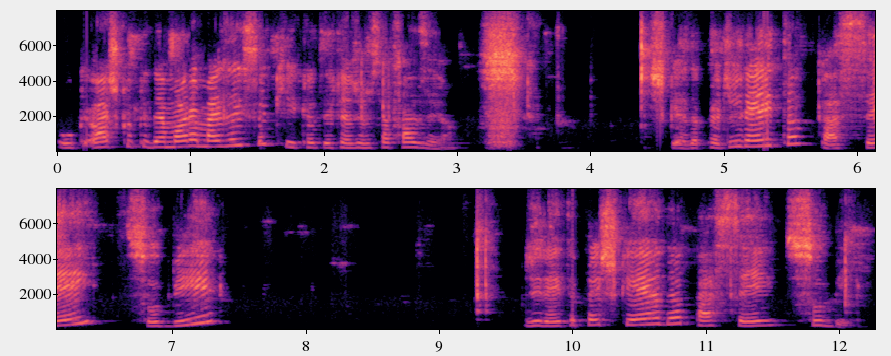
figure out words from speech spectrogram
O, eu acho que o que demora mais é isso aqui que, que a gente está fazendo. Esquerda para direita, passei, subi. Direita para esquerda, passei, subi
